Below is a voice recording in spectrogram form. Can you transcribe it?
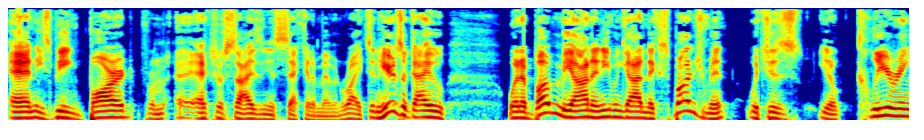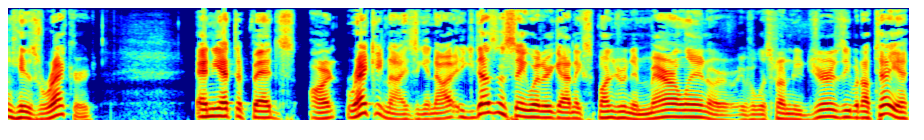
and he's being barred from exercising his second amendment rights. And here's a guy who went above and beyond and even got an expungement which is, you know, clearing his record. And yet the feds aren't recognizing it. Now, he doesn't say whether he got an expungement in Maryland or if it was from New Jersey, but I'll tell you,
